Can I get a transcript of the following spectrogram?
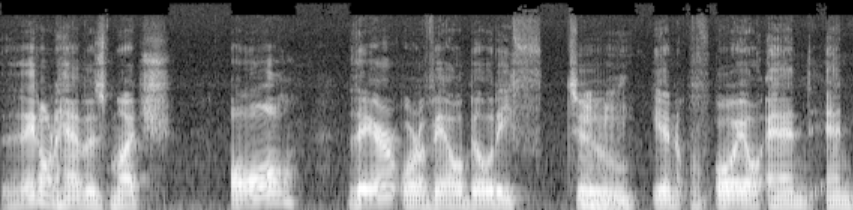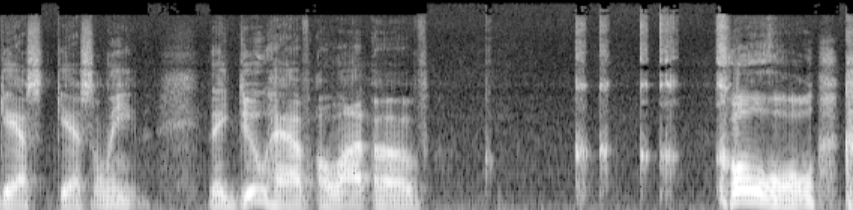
they don't have as much all there or availability to in oil and and gas gasoline. They do have a lot of c- c- c- coal c-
